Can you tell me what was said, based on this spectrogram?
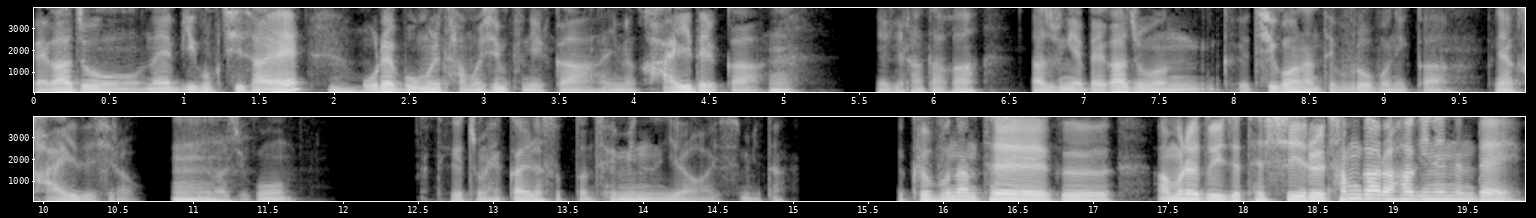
메가존의 미국 지사에 음. 오래 몸을 담으신 분일까 아니면 가이드일까 음. 얘기를 하다가 나중에 메가존 그 직원한테 물어보니까 그냥 가이드시라고 음. 해가지고 되게 좀 헷갈렸었던 재밌는 일화가 있습니다. 그분한테 그 아무래도 이제 Dash를 참가를 하긴 했는데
